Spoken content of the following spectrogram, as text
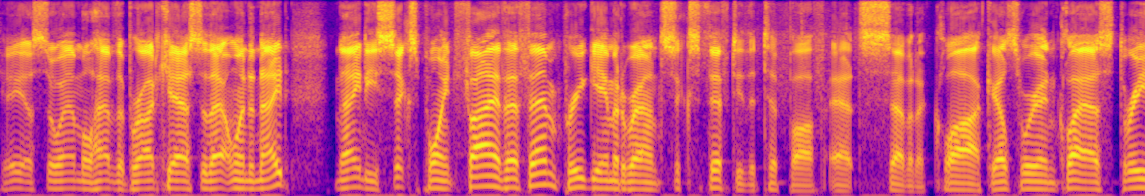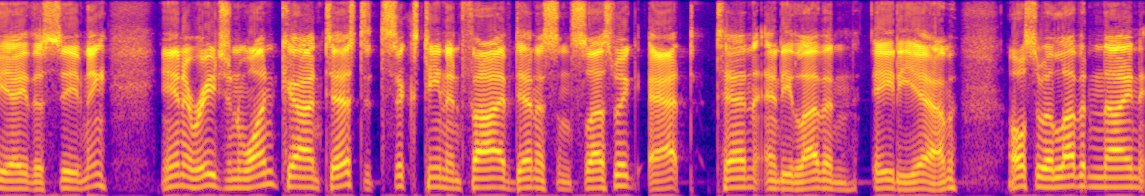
KSOM will have the broadcast of that one tonight. 96.5 FM, pregame at around 6.50, the tip-off at 7 o'clock. Elsewhere in Class 3A this evening, in a Region 1 contest, it's 16 and 5 Denison Schleswig at 10 and 11 ADM. Also 11 and 9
